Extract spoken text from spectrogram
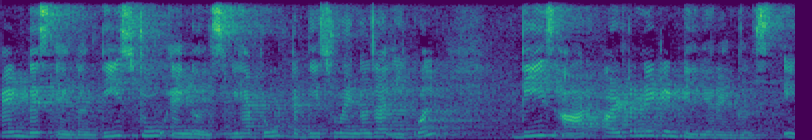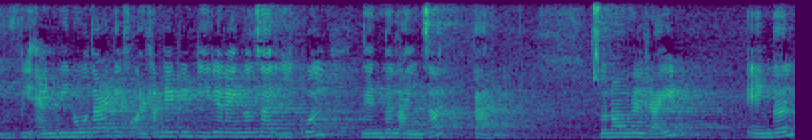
and this angle these two angles we have proved that these two angles are equal these are alternate interior angles if we and we know that if alternate interior angles are equal then the lines are parallel so now we'll write angle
